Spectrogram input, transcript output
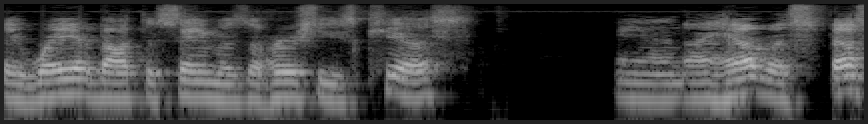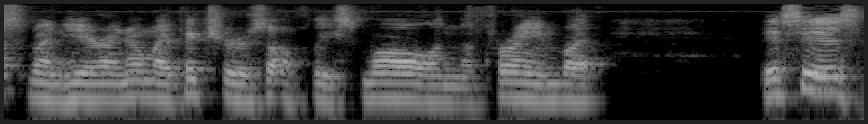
They weigh about the same as a Hershey's Kiss. And I have a specimen here. I know my picture is awfully small in the frame, but this is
